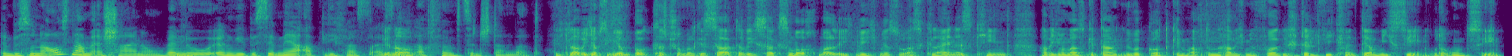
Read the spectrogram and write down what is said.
dann bist du eine Ausnahmeerscheinung, wenn Mhm. du irgendwie ein bisschen mehr ablieferst als Genau. 0815 Standard. ich glaube, ich habe es in Ihrem Podcast schon mal gesagt, aber ich sage es nochmal, ich, wie ich mir so als kleines Kind, habe ich mir mal Gedanken über Gott gemacht und dann habe ich mir vorgestellt, wie könnte er mich sehen oder uns sehen.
